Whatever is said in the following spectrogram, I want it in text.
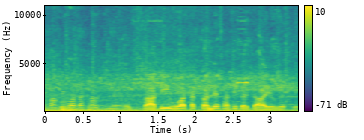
शादी हुआ था कल? शादी हुआ था कल शादी करके आए हुए थे।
